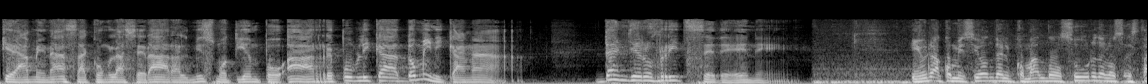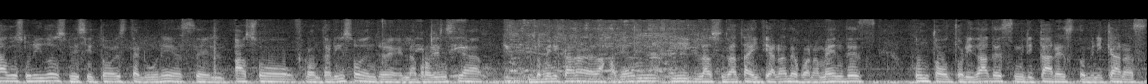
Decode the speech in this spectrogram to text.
que amenaza con lacerar al mismo tiempo a República Dominicana. Dangerous Ritz CDN. Y una comisión del Comando Sur de los Estados Unidos visitó este lunes el paso fronterizo entre la provincia dominicana de Dajabón y la ciudad haitiana de Juana Méndez junto a autoridades militares dominicanas.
